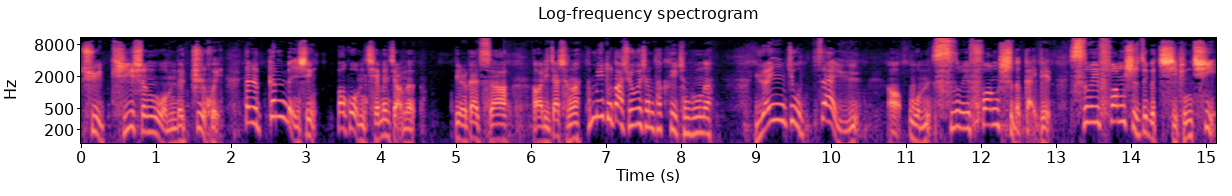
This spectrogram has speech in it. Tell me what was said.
去提升我们的智慧。但是根本性，包括我们前面讲的比尔盖茨啊、啊李嘉诚啊，他没读大学，为什么他可以成功呢？原因就在于。啊，我们思维方式的改变，思维方式这个起瓶器，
